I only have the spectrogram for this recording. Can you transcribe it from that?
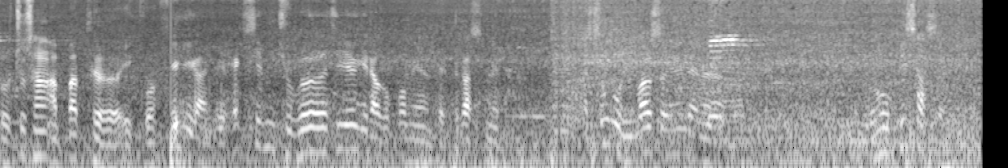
또 주상 아파트 있고 여기가 이제 핵심 주거 지역이라고 보면 될 것 같습니다. 중국 이발 써 있는 데는 너무 비쌌어요.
